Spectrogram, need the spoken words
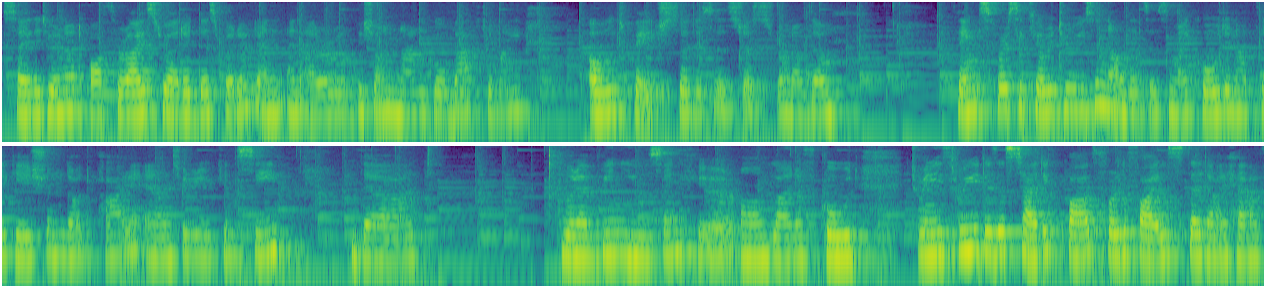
say that you're not authorized to edit this product and an error will be shown and i'll go back to my old page. So this is just one of the things for security reason. Now this is my code in application.py and here you can see that what I've been using here on line of code 23 it is a static path for the files that I have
